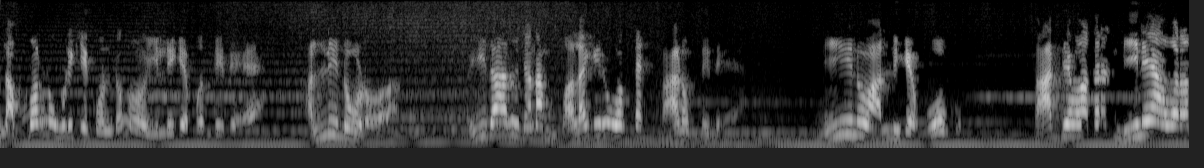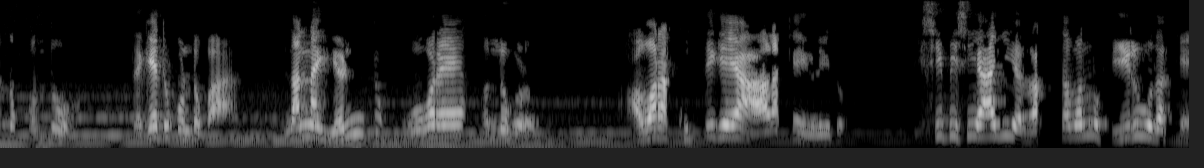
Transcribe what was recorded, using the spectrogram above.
ನಮ್ಮನ್ನು ಹುಡುಕಿಕೊಂಡು ಇಲ್ಲಿಗೆ ಬಂದಿದೆ. ಅಲ್ಲಿ ನೋಡು, ಐದಾರು ಜನ ಮಲಗಿರುವಂತೆ ಕಾಣುತ್ತಿದೆ. ನೀನು ಅಲ್ಲಿಗೆ ಹೋಗು. ಸಾಧ್ಯವಾದರೆ ನೀನೇ ಅವರನ್ನು ಕೊಂದು ತೆಗೆದುಕೊಂಡು ಬಾ. ನನ್ನ ಎಂಟು ಕೋರೆ ಹಲ್ಲುಗಳು ಅವರ ಕುತ್ತಿಗೆಯ ಆಳಕ್ಕೆ ಇಳಿದು ಬಿಸಿ ಬಿಸಿಯಾಗಿ ರಕ್ತವನ್ನು ಹೀರುವುದಕ್ಕೆ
